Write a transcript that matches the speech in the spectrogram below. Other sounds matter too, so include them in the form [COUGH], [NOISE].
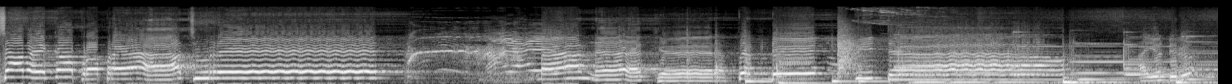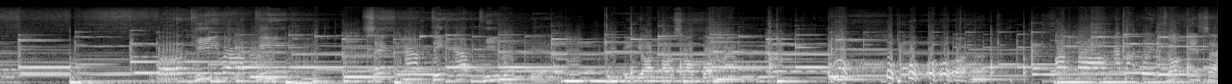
saweka prajurit. Maneger bendhe bidang. Ayo nduk pergi wati sing ati-ati. Ya. Iki ana sapa man [LAUGHS] ana anak wedok desa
